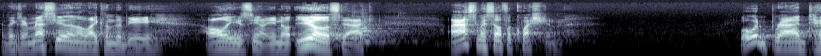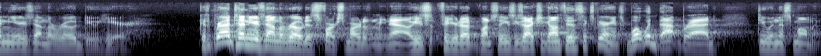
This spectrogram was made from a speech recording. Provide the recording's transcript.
and things are messier than I like them to be, all these, you know, you know, you know the stack, I asked myself a question. What would Brad 10 years down the road do here? Because Brad 10 years down the road is far smarter than me now. He's figured out a bunch of things. He's actually gone through this experience. What would that Brad do in this moment?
